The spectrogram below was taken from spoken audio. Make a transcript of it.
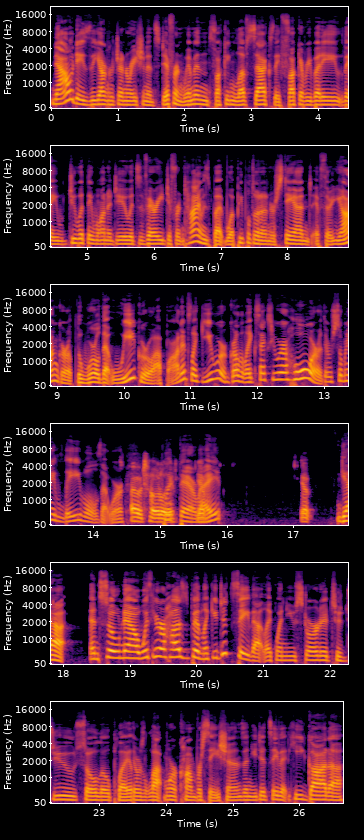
nowadays the younger generation it's different. Women fucking love sex. They fuck everybody. They do what they want to do. It's very different times, but what people don't understand if they're younger, the world that we grew up on, it's like you were a girl that liked sex, you were a whore. There were so many labels that were Oh, totally. put there, Yep. right? Yeah. And so now with your husband, like you did say that, like when you started to do solo play, there was a lot more conversations. And you did say that he got a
